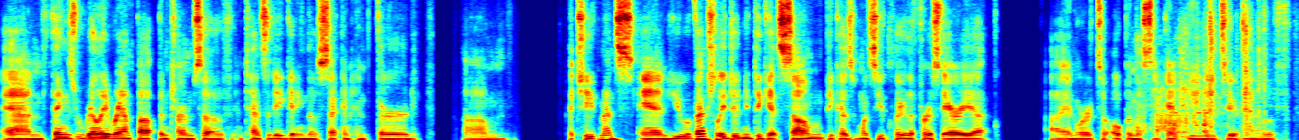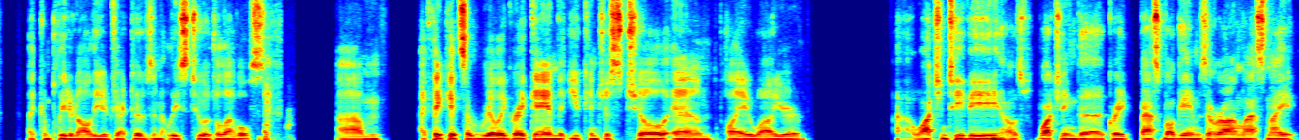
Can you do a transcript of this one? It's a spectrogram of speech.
And things really ramp up in terms of intensity getting those second and third um, achievements. And you eventually do need to get some because once you clear the first area uh, in order to open the second you need to have like completed all the objectives in at least two of the levels. Um, i think it's a really great game that you can just chill and play while you're uh, watching tv i was watching the great basketball games that were on last night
